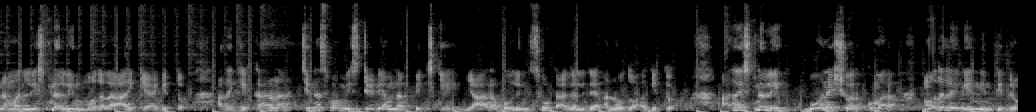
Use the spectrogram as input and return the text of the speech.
ನಮ್ಮ ಲಿಸ್ಟ್ನಲ್ಲಿ ಮೊದಲ ಆಯ್ಕೆಯಾಗಿತ್ತು. ಅದಕ್ಕೆ ಕಾರಣ ಚಿನ್ನಸ್ವಾಮಿ ಸ್ಟೇಡಿಯಂನ ಪಿಚ್ಗೆ ಯಾರ ಬೌಲಿಂಗ್ ಸೂಟ್ ಆಗಲಿದೆ ಅನ್ನೋದು ಆಗಿತ್ತು. ಆ ಲಿಸ್ಟ್ನಲ್ಲಿ ಭುವನೇಶ್ವರ್ ಕುಮಾರ್ ಮೊದಲಿಗೆ ನಿಂತಿದ್ರು.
